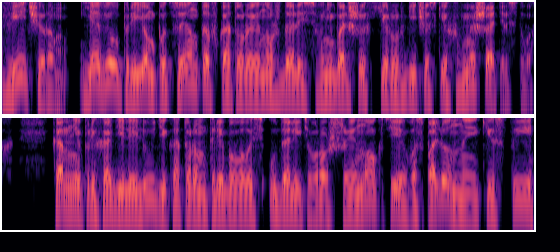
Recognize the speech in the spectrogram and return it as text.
Вечером я вел прием пациентов, которые нуждались в небольших хирургических вмешательствах. Ко мне приходили люди, которым требовалось удалить вросшие ногти, воспаленные кисты,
